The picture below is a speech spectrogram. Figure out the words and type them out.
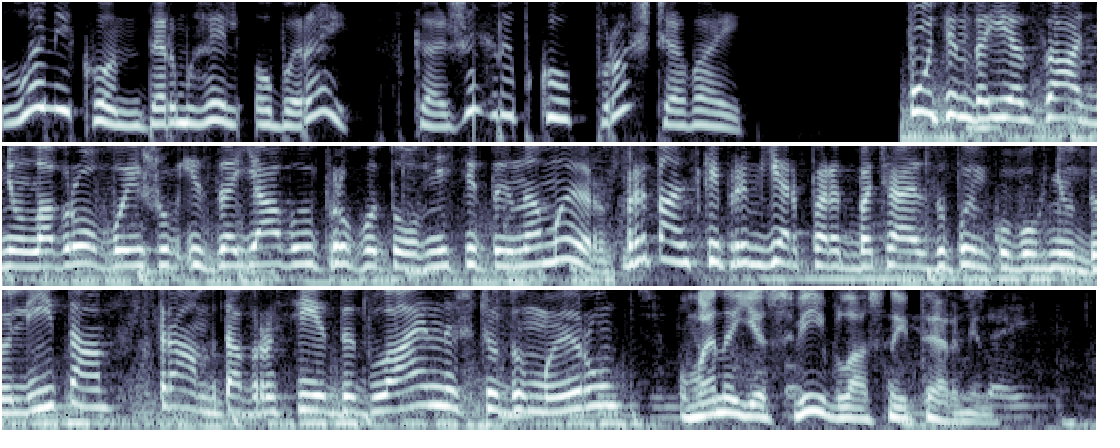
Ламікон Дермгель обирай, скажи грибку прощавай. Путін дає задню. Лавров вийшов із заявою про готовність іти на мир. Британський прем'єр передбачає зупинку вогню до літа. Трамп дав Росії дедлайн щодо миру. У мене є свій власний термін,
